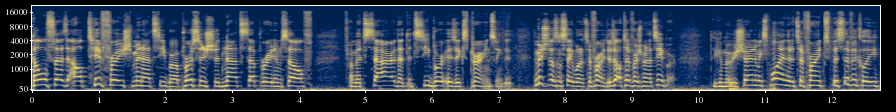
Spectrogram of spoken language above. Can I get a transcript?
Hillel says, Al tifresh min. A person should not separate himself from a tsar that the tzibur is experiencing. The, the Mishnah doesn't say what it's referring to. It's Al tifresh min tzibur. The Gemara Rishonim explain that it's referring specifically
